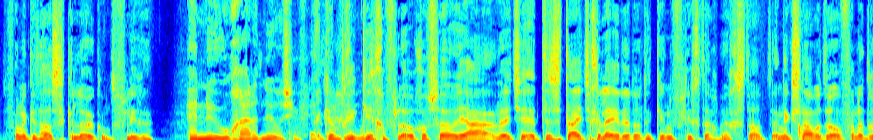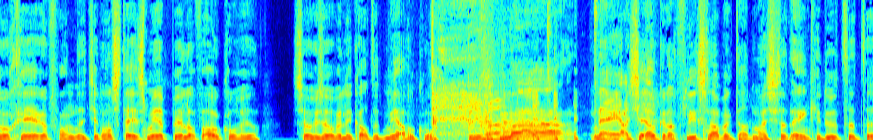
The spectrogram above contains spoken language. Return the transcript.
Vond ik het hartstikke leuk om te vliegen. En nu? Hoe gaat het nu als je vliegt? Ik heb drie keer gevlogen of zo. Ja, weet je, het is een tijdje geleden dat ik in een vliegtuig ben gestapt. En ik snap het wel van het drogeren, van dat je dan steeds meer pillen of alcohol wil. Sowieso wil ik altijd meer alcohol. Prima. Maar nee, als je elke dag vliegt, snap ik dat. Maar als je dat één keer doet, dat uh,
